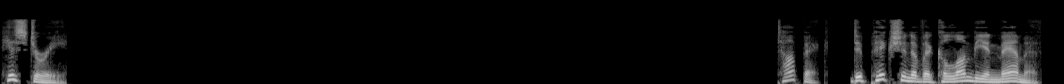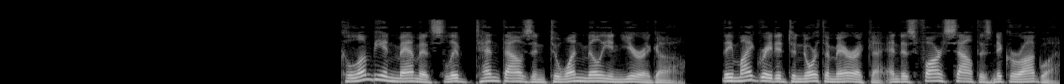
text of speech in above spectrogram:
History Topic: Depiction of a Columbian mammoth Columbian mammoths lived 10,000 to 1 million year ago. They migrated to North America and as far south as Nicaragua.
